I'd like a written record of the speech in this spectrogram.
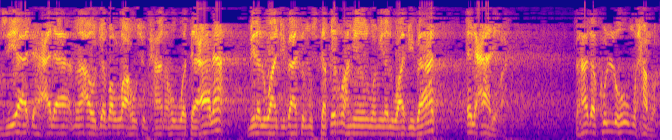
زيادة على ما أوجب الله سبحانه وتعالى من الواجبات المستقرة ومن الواجبات العارضة. فهذا كله محرم.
